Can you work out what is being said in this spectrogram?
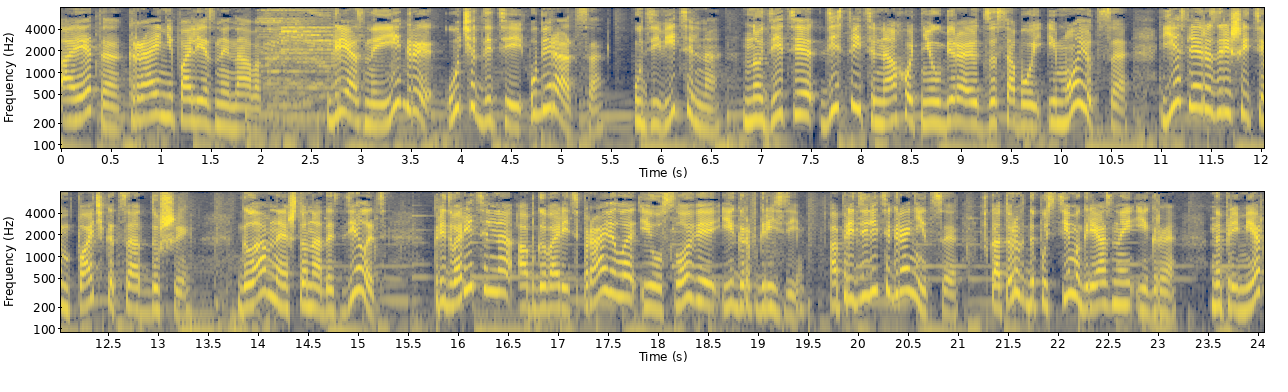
а это крайне полезный навык. Грязные игры учат детей убираться. Удивительно, но дети действительно охотнее убирают за собой и моются, если разрешить им пачкаться от души – Главное, что надо сделать – предварительно обговорить правила и условия игр в грязи. Определите границы, в которых допустимы грязные игры. Например,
